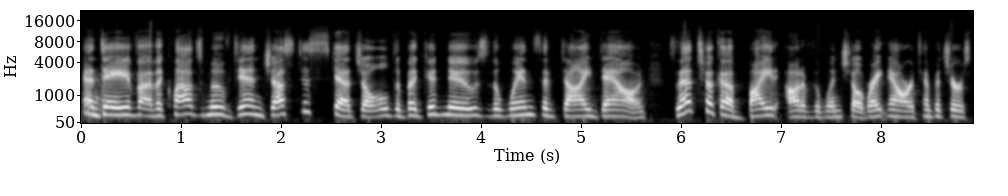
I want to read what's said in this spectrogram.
And Dave, uh, the clouds moved in just as scheduled, but good news, the winds have died down. So that took a bite out of the wind chill. Right now, our temperatures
